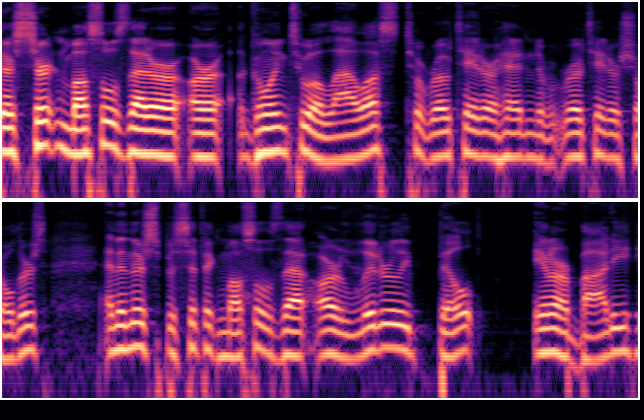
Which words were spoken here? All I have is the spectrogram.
there's certain muscles that are are going to allow us to rotate our head and to rotate our shoulders, and then there's specific muscles that are literally built in our body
